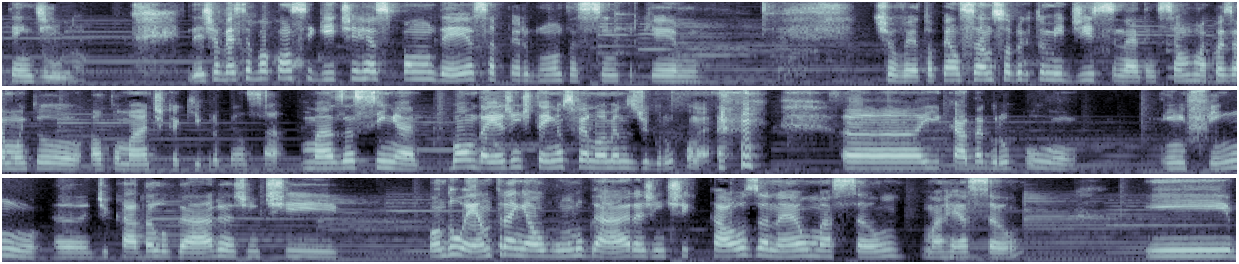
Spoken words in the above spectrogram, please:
Entendi. Deixa eu ver se eu vou conseguir te responder essa pergunta, assim, porque. Deixa eu ver, eu tô pensando sobre o que tu me disse, né? Tem que ser uma coisa muito automática aqui para pensar. Mas, assim, é. Bom, daí a gente tem os fenômenos de grupo, né? uh, e cada grupo enfim, uh, de cada lugar, a gente, quando entra em algum lugar, a gente causa, né, uma ação, uma reação. E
